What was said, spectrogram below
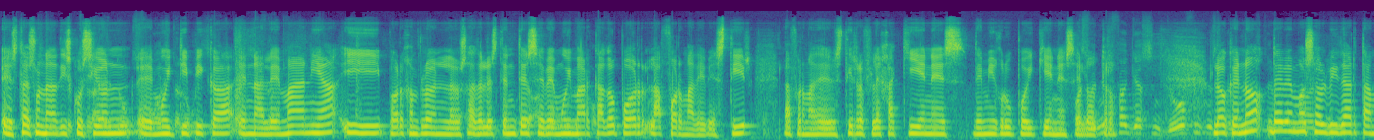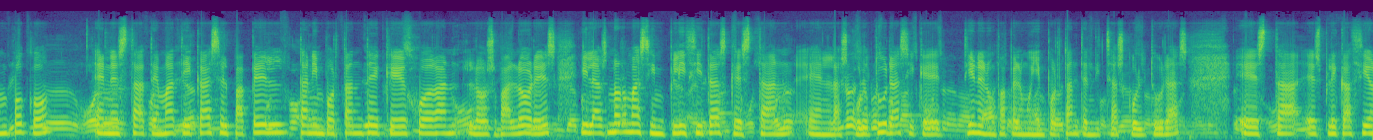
Esta es una discusión eh, muy típica en Alemania y, por ejemplo, en los adolescentes se ve muy marcado por la forma de vestir. La forma de vestir refleja quién es de mi grupo y quién es el otro. Lo que no debemos olvidar tampoco en esta temática es el papel tan importante que juegan los valores y las normas implícitas que están en las culturas y que tienen un papel muy importante en dichas culturas. Esta explicación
